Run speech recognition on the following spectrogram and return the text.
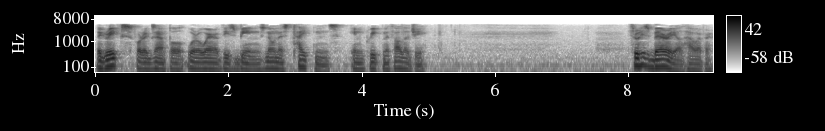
The Greeks, for example, were aware of these beings known as Titans in Greek mythology. Through his burial, however,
